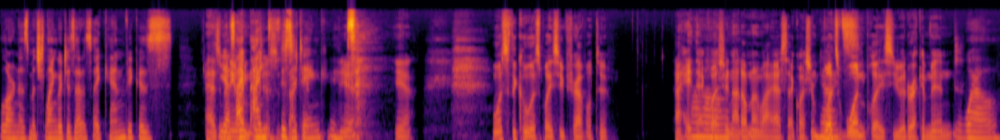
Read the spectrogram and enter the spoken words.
learn as much languages as I can because As yes, many I'm I'm languages as I can. visiting. Yes. Yeah. Yeah. What's the coolest place you've traveled to? I hate that question. I don't know why I asked that question. Uh, no, What's one place you would recommend? Well,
